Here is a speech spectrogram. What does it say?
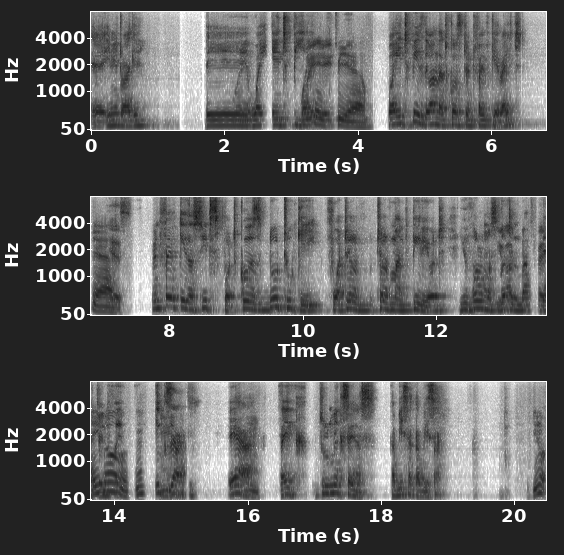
uh, inaitwaje? The Y8P. Y- Y8P, yeah. Y8P is the one that costs 25k, right? Yeah. Yes. 25k is a sweet spot because do 2k for a 12, 12 month period, you've almost You gotten back the I 25. know. Mm. Exactly. Yeah. Like it will make sense. Kabisa kabisa. You know,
